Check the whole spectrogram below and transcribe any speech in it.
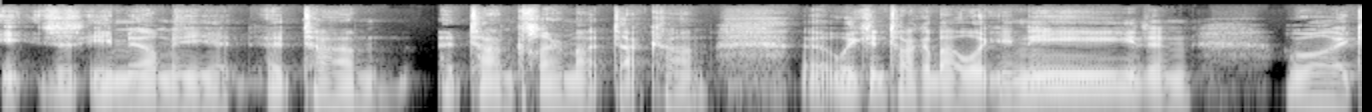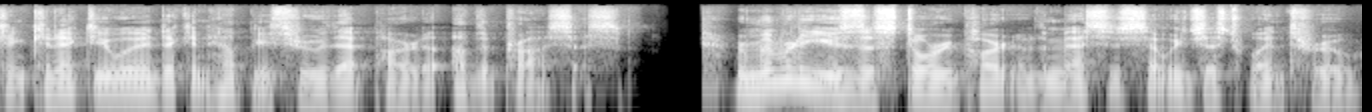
just email me at, at tom at tomclaremont.com. Uh, we can talk about what you need and who I can connect you with that can help you through that part of the process. Remember to use the story part of the message that we just went through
